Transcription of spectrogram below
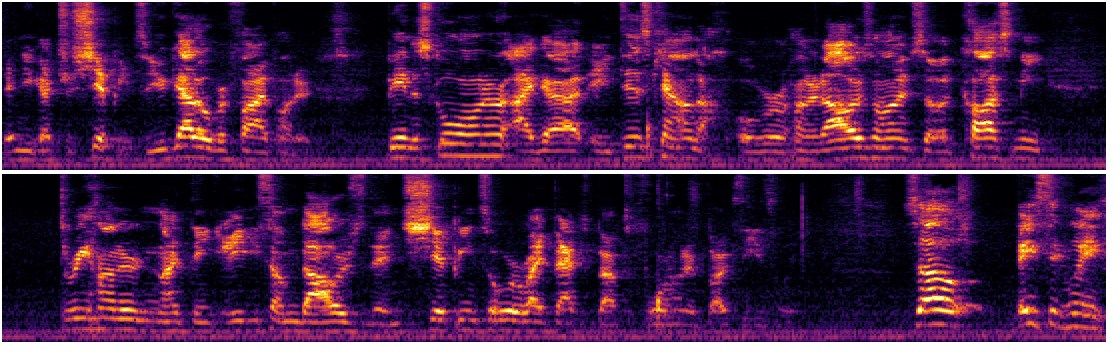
then you got your shipping so you got over 500 being a school owner i got a discount over $100 on it so it cost me 300 and i think 80 something dollars then shipping so we're right back to about to 400 bucks easily so basically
